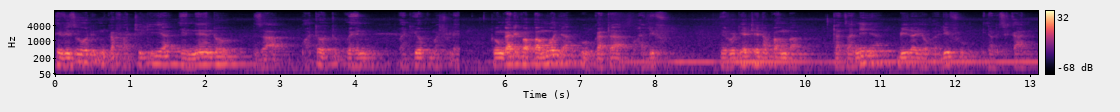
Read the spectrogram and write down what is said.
ni vizuri mkafuatilia enendo za watoto wenu walioko mashuleni. Tuungane kwa pamoja kukataa uhalifu. Nirudie tena kwamba Tanzania bila ya uhalifu inawezekana.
